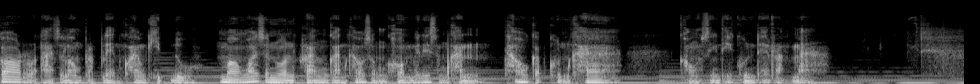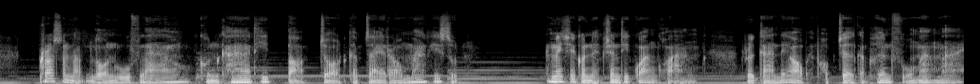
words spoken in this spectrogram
ก็เราอาจจะลองปรับเปลี่ยนความคิดดู มองว่าจำนวนครั้งการเข้าสังคมไม่ได้สำคัญ เท่ากับคุณค่าของสิ่งที่คุณได้รับมา ราะสำหรับ lone wolf แล้ว คุณค่าที่ตอบโจทย์กับใจเรามากที่สุด ไม่ใช่ connection ที่กว้างขวาง หรือการได้ออกไปพบเจอกับเพื่อนฝูงมากมาย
